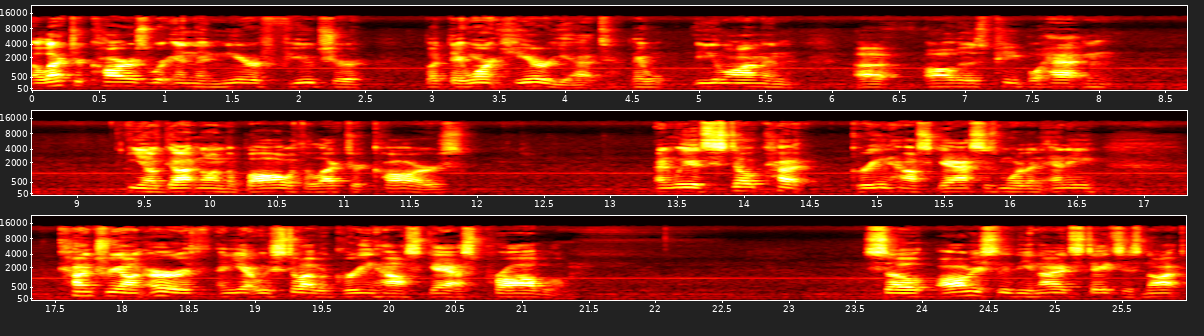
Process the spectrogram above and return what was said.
electric cars were in the near future, but they weren't here yet. They Elon and uh, all those people hadn't, you know, gotten on the ball with electric cars, and we had still cut greenhouse gases more than any country on earth, and yet we still have a greenhouse gas problem. So obviously, the United States is not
